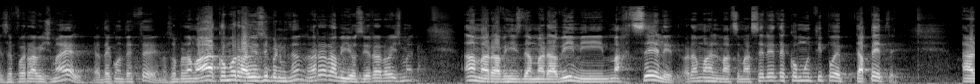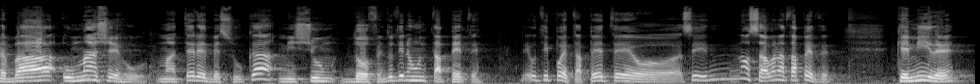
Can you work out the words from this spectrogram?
Ese fue Rabbi Ismael, ya te contesté. Nosotros pensamos, ah, ¿cómo Rabbi Yossi permitió? No era Rabbi era Rabbi Ismael. Ama Rabbi Hizda Marabimi, Mahselet. Ahora vamos al Mahselet. Mahselet es como un tipo de tapete. Arba umashehu, materet besuka, mishum dofen. Tú tienes un tapete, un tipo de tapete o así, no sábana, tapete, que mide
